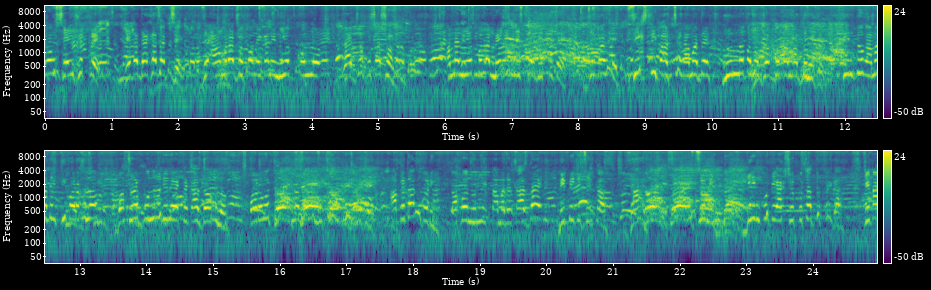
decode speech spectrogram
এবং সেই ক্ষেত্রে যেটা দেখা যাচ্ছে যে আমরা যখন এখানে নিয়োগ করল রাজ্য প্রশাসন, আমরা নিয়োগ করলাম মেরিট লিস্টের ভিত্তিতে, যেখানে সিক্সটি পার্সেন্ট আমাদের ন্যূনতম যোগ্যতার মাধ্যমে কিন্তু আমাদের কি করা হলো? বছরে পনেরো দিনে একটা কাজ দেওয়া হলো। পরবর্তী আমরা যখন মুখ্যমন্ত্রীর আবেদন করি, তখন উনি আমাদের কাজ দেয় বিপিটিসির কাজ। দিন প্রতি একশো পঁচাত্তর টাকা যেটা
